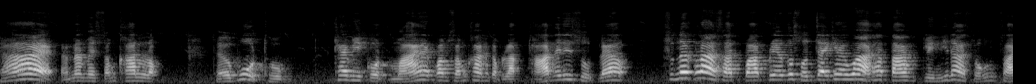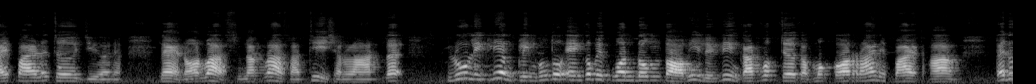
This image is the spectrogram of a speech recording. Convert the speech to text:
ใช่แต่นั่นไม่สำคัญหรอก เธอพูดถูกแค่มีกฎหมายให้ความสำคัญกับหลักฐานในที่สุดแล้ว สุนัขล่าสัตว์ป่าเปรียวก็สนใจแค่ว่า ถ้าตามกลิ่นที่น่าสงสัยไปแล้วเจอเหยื่อเนี่ยแน่นอนว่าสุนัขล่าสัตว์ที่ฉลาดและรู้หลีกเลี่ยงกลิ่นของตัวเองก็ไม่ควรดมต่อพี่หลีกเลี่ยงการพบเจอกับมกรร้ายในปลายทาง แต่ดู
